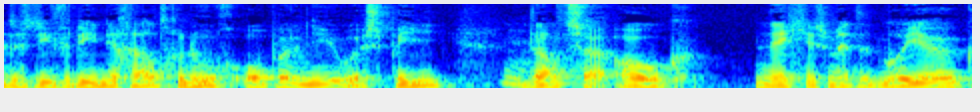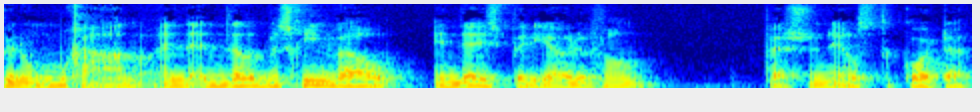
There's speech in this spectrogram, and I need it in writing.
Dus die verdienen geld genoeg op hun USP. Dat ze ook netjes met het milieu kunnen omgaan. En, en dat het misschien wel in deze periode van personeelstekorten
